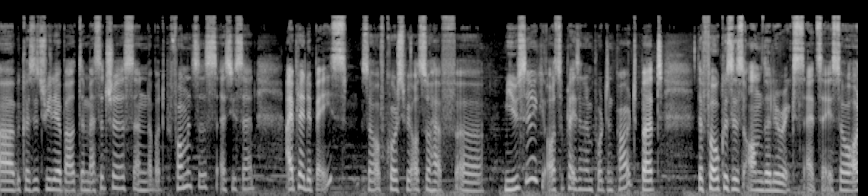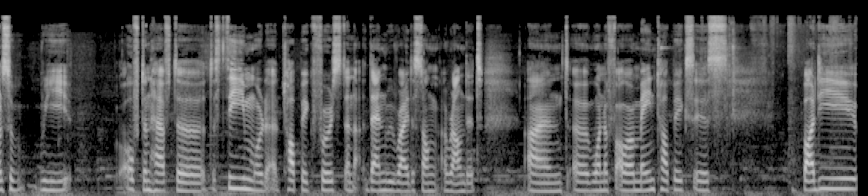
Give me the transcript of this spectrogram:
uh, because it's really about the messages and about the performances, as you said. I play the bass So of course we also have uh, music also plays an important part, but the focus is on the lyrics. I'd say so. Also we often have the the theme or the topic first, and then we write a song around it. And uh, one of our main topics is body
